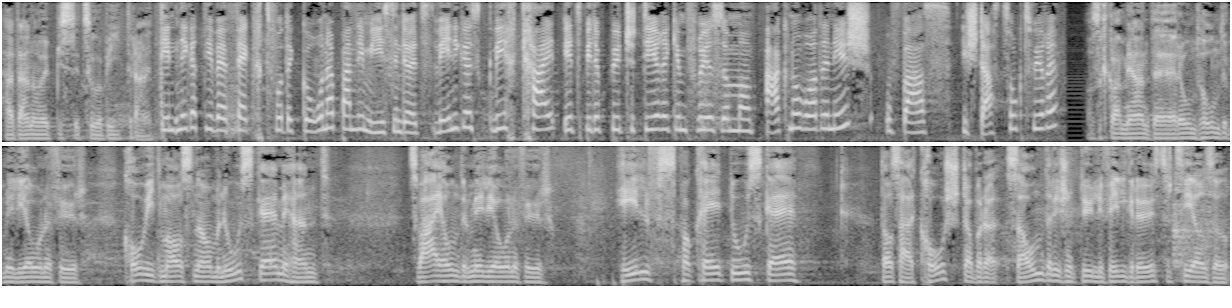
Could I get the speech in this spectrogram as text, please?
hat auch noch etwas dazu beigetragen. Die negativen Effekte der Corona-Pandemie sind ja jetzt weniger als Gewichtigkeit jetzt bei der Budgetierung im frühen Sommer angenommen worden ist. Auf was ist das zurückzuführen? Also ich glaube, wir haben äh, rund 100 Millionen für Covid-Maßnahmen ausgegeben. Wir haben 200 Millionen für Hilfspaket ausgegeben. Das hat gekostet, aber das andere ist natürlich viel grösser gewesen. Also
